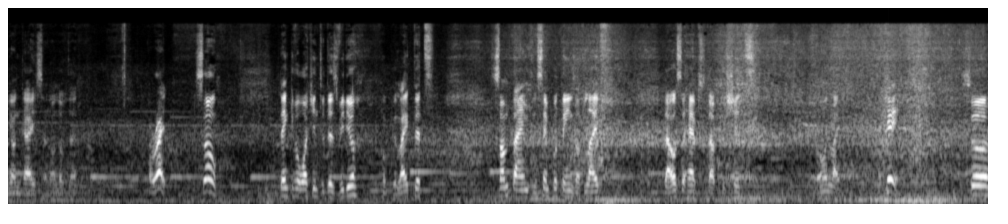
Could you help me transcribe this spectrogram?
young guys, and all of that. All right, so thank you for watching today's video. Hope you liked it. Sometimes the simple things of life that also helps to appreciate your own life. Okay. So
